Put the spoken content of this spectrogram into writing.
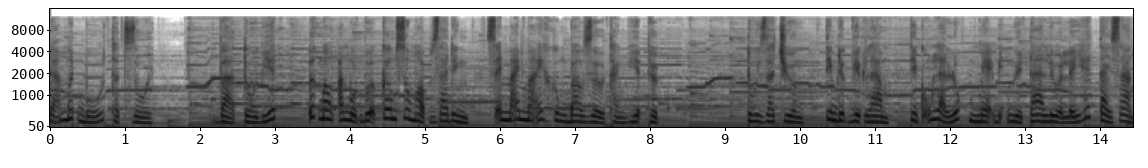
đã mất bố thật rồi. Và tôi biết ước mong ăn một bữa cơm sum họp gia đình sẽ mãi mãi không bao giờ thành hiện thực. Tôi ra trường, tìm được việc làm thì cũng là lúc mẹ bị người ta lừa lấy hết tài sản.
